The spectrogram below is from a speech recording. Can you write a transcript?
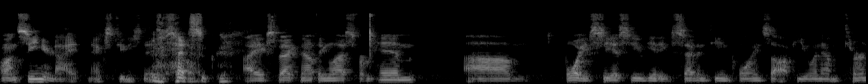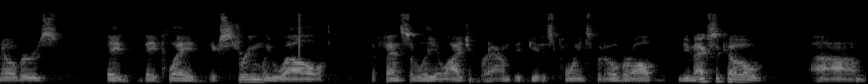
on senior night next Tuesday. So That's I expect nothing less from him. Um, boy, CSU getting 17 points off UNM turnovers. They they played extremely well defensively. Elijah Brown did get his points, but overall, New Mexico um,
